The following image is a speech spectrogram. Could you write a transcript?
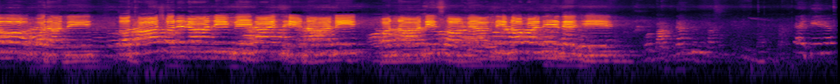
পরাণে তথা শরীরানি বিহাই দীর্ণানি অনানি সময়াতি নবানি দেহি। এই কি রে?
